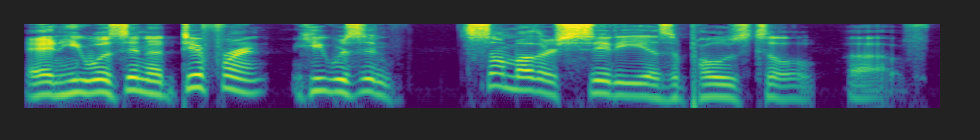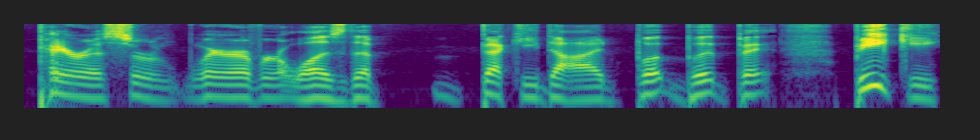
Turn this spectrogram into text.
And he was in a different, he was in some other city as opposed to uh, Paris or wherever it was that Becky died, but but, but Beaky.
